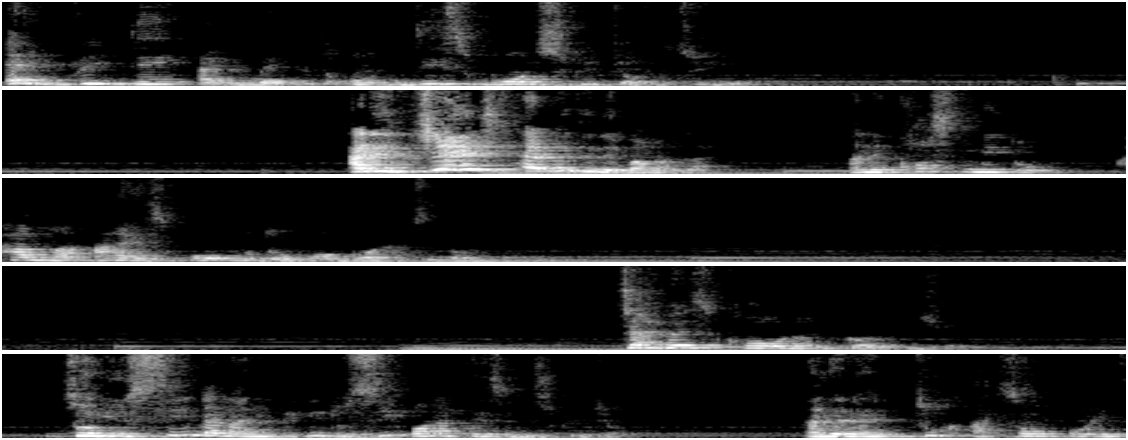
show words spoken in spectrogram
Every day I meditated on this one scripture for two years. And it changed everything about my life. And it caused me to have my eyes open to what God has done for me. Jabez called on the God of Israel. So you see that and you begin to see other things in the scripture. And then I took at some point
